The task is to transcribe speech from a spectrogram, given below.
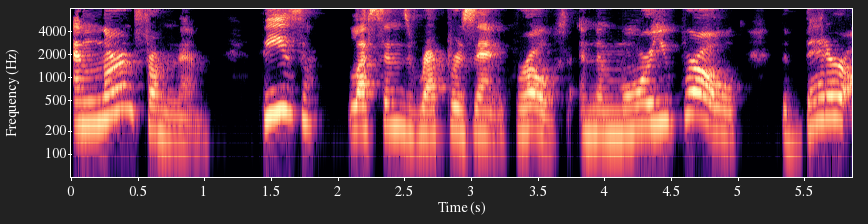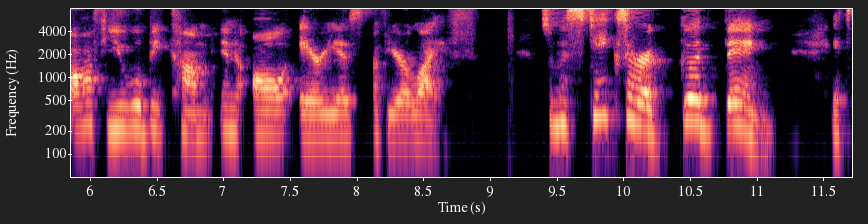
and learn from them. These lessons represent growth, and the more you grow, the better off you will become in all areas of your life. So, mistakes are a good thing. It's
